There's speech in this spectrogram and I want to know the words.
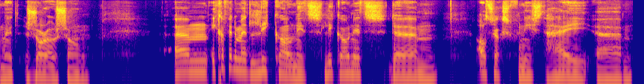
Met Zorro Song. Ehm, ik ga verder met Lee Konitz. Lee Konitz, de um, alt-saxofonist. Hij um,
